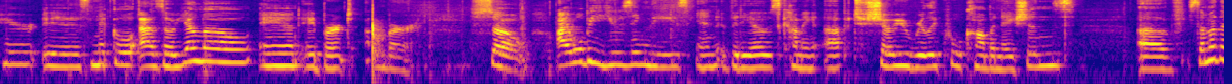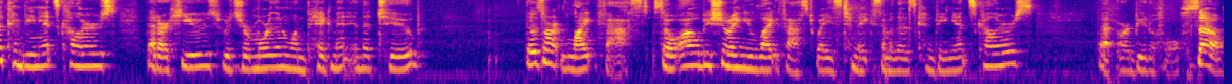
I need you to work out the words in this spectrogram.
Here is Nickel Azo Yellow and a Burnt Umber. So I will be using these in videos coming up to show you really cool combinations of some of the convenience colors that are hues, which are more than one pigment in the tube. Those aren't light fast, so I'll be showing you light fast ways to make some of those convenience colors that are beautiful. So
